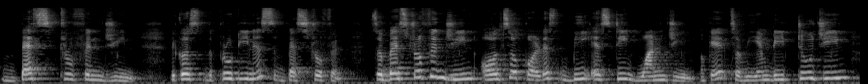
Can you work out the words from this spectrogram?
bestrophin gene because the protein is bestrophin. So bestrophin gene also called as BEST1 gene. Okay. So VMD2 gene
